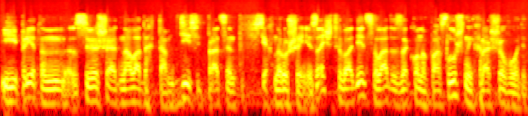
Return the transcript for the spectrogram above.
и при этом совершают на «Ладах» там 10% всех нарушений, значит, владельцы «Лада» законопослушны и хорошо водят.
